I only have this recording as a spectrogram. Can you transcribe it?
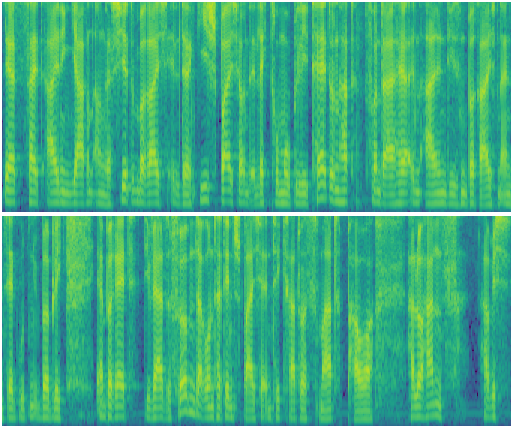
Er ist seit einigen Jahren engagiert im Bereich Energiespeicher und Elektromobilität und hat von daher in allen diesen Bereichen einen sehr guten Überblick. Er berät diverse Firmen, darunter den Speicherintegrator Smart Power. Hallo Hans, habe ich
